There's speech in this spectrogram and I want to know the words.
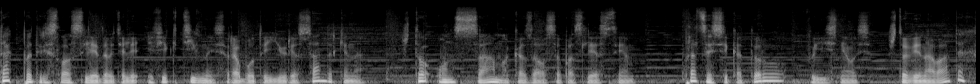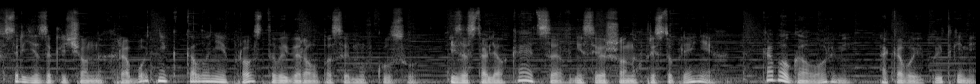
так потрясла следователя эффективность работы Юрия Сандеркина, что он сам оказался последствием – процессе которого выяснилось, что виноватых среди заключенных работник колонии просто выбирал по своему вкусу и заставлял каяться в несовершенных преступлениях, кого уговорами, а кого и пытками.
